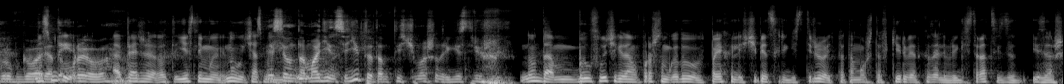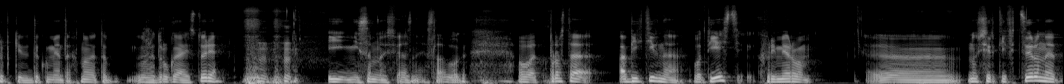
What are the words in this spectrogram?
грубо Ну, говоря, смотри, там МРЭО. Опять же, вот если мы, ну сейчас мы... Если он там один сидит, то там тысячи машин регистрирует. Ну да, был случай, когда мы в прошлом году поехали в Чепец регистрировать, потому что в Кирове отказали в регистрации из-за ошибки в документах, но это уже другая история. И не со мной связанная, слава богу. Вот, просто объективно, вот есть, к примеру, э, ну, сертифицированные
